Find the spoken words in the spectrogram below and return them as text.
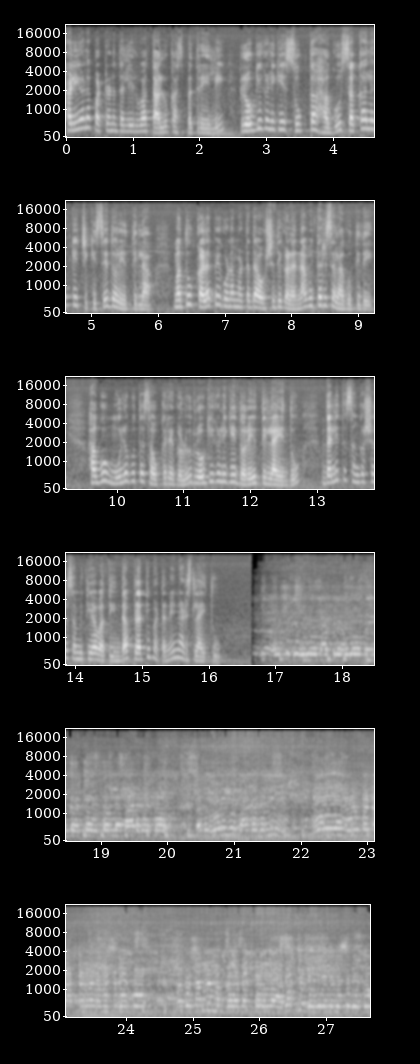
ಹಳಿಯಾಳ ಪಟ್ಟಣದಲ್ಲಿರುವ ತಾಲೂಕು ಆಸ್ಪತ್ರೆಯಲ್ಲಿ ರೋಗಿಗಳಿಗೆ ಸೂಕ್ತ ಹಾಗೂ ಸಕಾಲಕ್ಕೆ ಚಿಕಿತ್ಸೆ ದೊರೆಯುತ್ತಿಲ್ಲ ಮತ್ತು ಕಳಪೆ ಗುಣಮಟ್ಟದ ಔಷಧಿಗಳನ್ನು ವಿತರಿಸಲಾಗುತ್ತಿದೆ ಹಾಗೂ ಮೂಲಭೂತ ಸೌಕರ್ಯಗಳು ರೋಗಿಗಳಿಗೆ ದೊರೆಯುತ್ತಿಲ್ಲ ಎಂದು ದಲಿತ ಸಂಘರ್ಷ ಸಮಿತಿಯ ವತಿಯಿಂದ ಪ್ರತಿಭಟನೆ ನಡೆಸಲಾಯಿತು. ಮತ್ತು ಡಾಕ್ಟರ್ ಸಣ್ಣ ಮಕ್ಕಳ ಡಾಕ್ಟರನ್ನು ಆದಷ್ಟು ಬೇಗನೆ ನೇಮಿಸಬೇಕು.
